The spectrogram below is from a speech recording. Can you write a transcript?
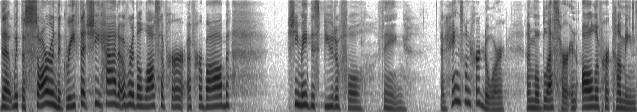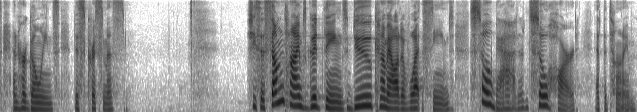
the, with the sorrow and the grief that she had over the loss of her, of her Bob. She made this beautiful thing that hangs on her door and will bless her in all of her comings and her goings this Christmas. She says, Sometimes good things do come out of what seemed so bad and so hard at the time.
